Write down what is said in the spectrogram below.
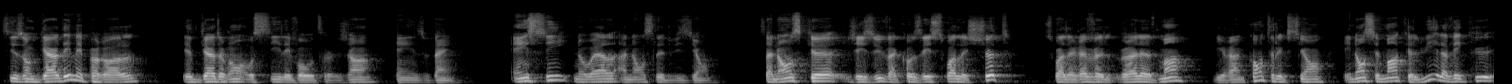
S'ils ont gardé mes paroles, ils garderont aussi les vôtres. Jean 15, 20. Ainsi, Noël annonce la division. Ça annonce que Jésus va causer soit les chutes, soit le relèvement. Il y aura une contradiction. Et non seulement que lui, il a vécu,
